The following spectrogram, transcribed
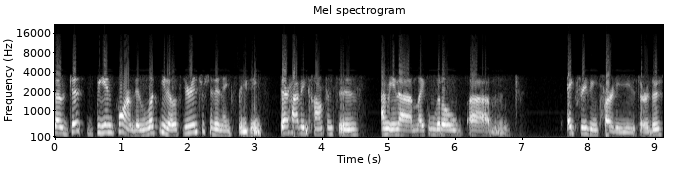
So just be informed and look. You know, if you're interested in egg freezing, they're having conferences. I mean, um, like little um, egg freezing parties, or there's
